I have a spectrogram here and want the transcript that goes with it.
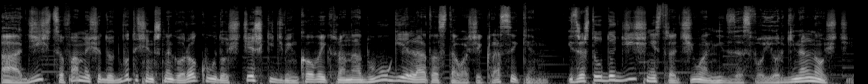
A dziś cofamy się do 2000 roku do ścieżki dźwiękowej, która na długie lata stała się klasykiem i zresztą do dziś nie straciła nic ze swojej oryginalności.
